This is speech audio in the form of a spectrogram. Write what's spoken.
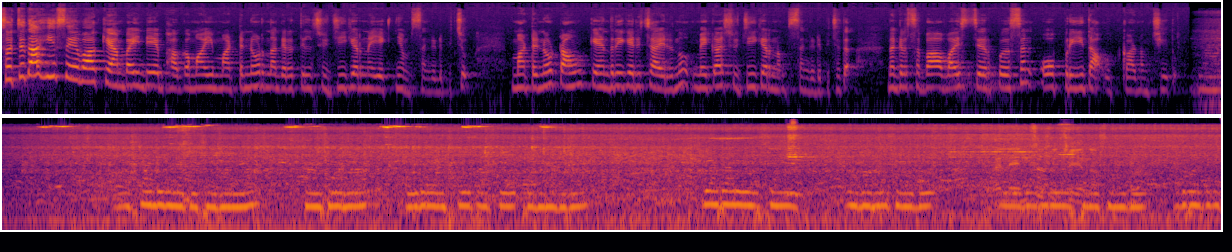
സ്വച്ഛതാ ഹി സേവ ക്യാമ്പയിന്റെ ഭാഗമായി മട്ടന്നൂർ നഗരത്തിൽ ശുചീകരണ യജ്ഞം സംഘടിപ്പിച്ചു. മട്ടന്നൂർ ടൗൺ കേന്ദ്രീകരിച്ചായിരുന്നു മെഗാ ശുചീകരണം സംഘടിപ്പിച്ചത്. നഗരസഭാ വൈസ് ചെയർപേഴ്സൺ ഒ പ്രീത ഉദ്ഘാടനം ചെയ്തു. വ്യാപാരി വ്യവസായി ചെയ്യുന്നു. സമിതി അതുപോലെ തന്നെ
